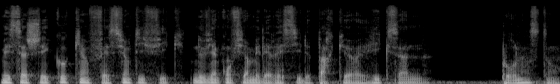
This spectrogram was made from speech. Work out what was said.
Mais sachez qu'aucun fait scientifique ne vient confirmer les récits de Parker et Hickson, pour l'instant.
